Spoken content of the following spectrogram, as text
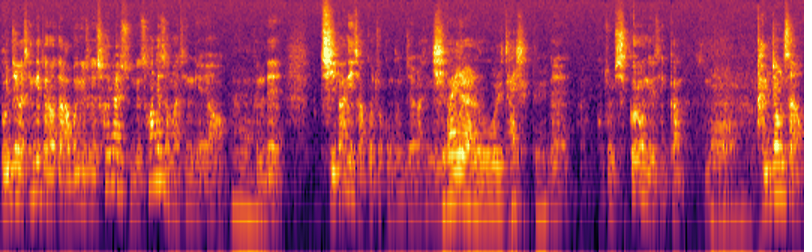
문제가 생기더라도 아버님 손에 처리할 수 있는 선에서만 생겨요. 아. 근데 집안이 자꾸 조금 문제가 생기는 집안이라는 거 우리 자식들. 네, 좀 시끄러운 일이 생기니까 뭐 감정 싸움,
